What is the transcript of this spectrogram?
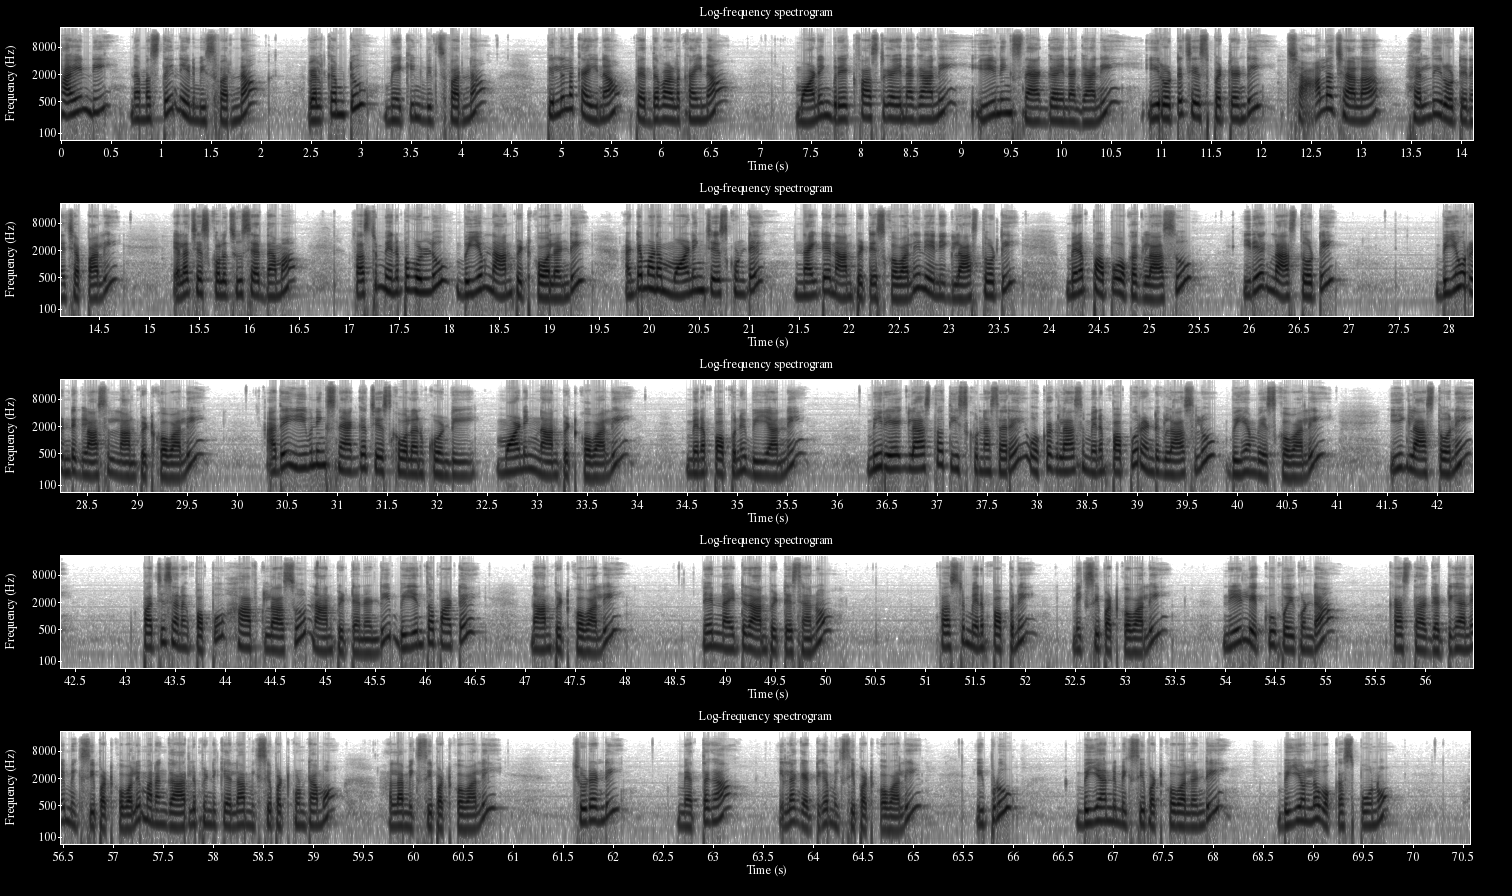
Hi అండి నమస్తే నేను మీ Swarna. Welcome to making with Swarna పిల్లలకైనా పెద్దవాళ్ళకైనా మార్నింగ్ బ్రేక్ఫాస్ట్గా అయినా కానీ ఈవినింగ్ స్నాక్గా అయినా కానీ ఈ రొట్టె చేసి పెట్టండి. చాలా చాలా హెల్దీ రొట్టెనే చెప్పాలి. ఎలా చేసుకోవాలో చూసేద్దామా? ఫస్ట్ మినపగుళ్ళు బియ్యం నానపెట్టుకోవాలండి. అంటే మనం మార్నింగ్ చేసుకుంటే నైటే నానపెట్టేసుకోవాలి. నేను ఈ గ్లాస్ తోటి మినప్పప్పు ఒక గ్లాసు ఇదే గ్లాస్ తోటి బియ్యం రెండు గ్లాసులు నానపెట్టుకోవాలి. అదే ఈవినింగ్ స్నాక్గా చేసుకోవాలనుకోండి మార్నింగ్ నానపెట్టుకోవాలి. మినప్పప్పుని బియ్యాన్ని. మీరు ఏ గ్లాస్తో తీసుకున్నా సరే ఒక గ్లాసు మినపప్పు రెండు గ్లాసులు బియ్యం వేసుకోవాలి. ఈ గ్లాస్తోనే పచ్చిశనగపప్పు హాఫ్ గ్లాసు నానపెట్టానండి. బియ్యంతో పాటే నానపెట్టుకోవాలి. నేను నైట్ నానపెట్టేశాను. ఫస్ట్ మినపప్పుని మిక్సీ పట్టుకోవాలి. నీళ్ళు ఎక్కువ పోయకుండా కాస్త గట్టిగానే మిక్సీ పట్టుకోవాలి. మనం గార్ల పిండికి ఎలా మిక్సీ పట్టుకుంటామో అలా మిక్సీ పట్టుకోవాలి. చూడండి మెత్తగా ఇలా గట్టిగా మిక్సీ పట్టుకోవాలి. ఇప్పుడు బియ్యాన్ని మిక్సీ పట్టుకోవాలండి. బియ్యంలో ఒక స్పూను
